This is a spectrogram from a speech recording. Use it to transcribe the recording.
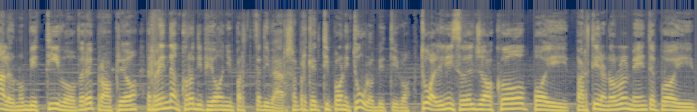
finale, un obiettivo vero e proprio rende ancora di più ogni partita diversa perché ti poni tu l'obiettivo. Tu all'inizio del gioco puoi partire normalmente, poi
